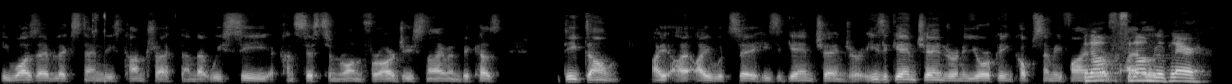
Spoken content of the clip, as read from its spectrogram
he was able to extend his contract and that we see a consistent run for RG Snyman? Because deep down, I, I, I, would say he's a game changer. He's a game changer in a European Cup semi final. Phenomenal player.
